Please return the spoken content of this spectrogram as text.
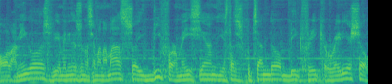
Hola amigos, bienvenidos una semana más, soy Deformation y estás escuchando Beat Freak Radio Show.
